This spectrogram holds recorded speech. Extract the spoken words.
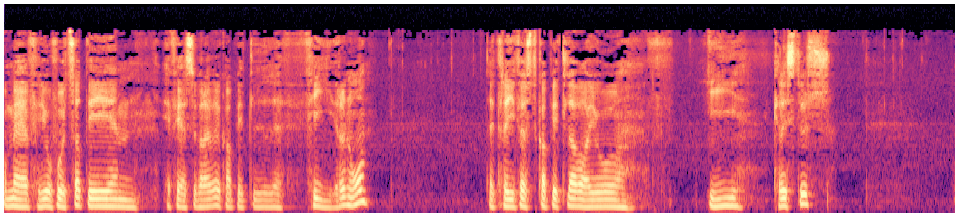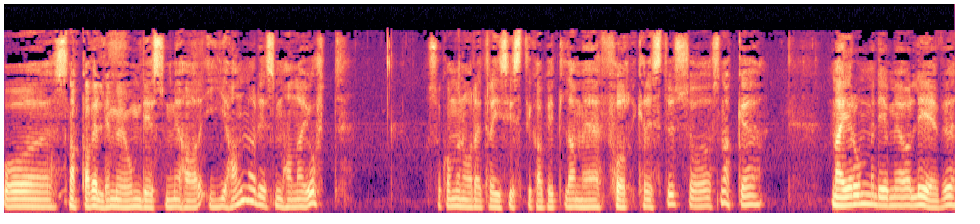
Og vi er jo fortsatt i Efesebrevet, Efeserbrevet, kapittel fire nå. De tre første kapitlene var jo i Kristus, og snakka veldig mye om det som vi har i Han, og det som Han har gjort. Så kommer nå de tre siste kapitlene med for Kristus, og snakker mer om det med å leve,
